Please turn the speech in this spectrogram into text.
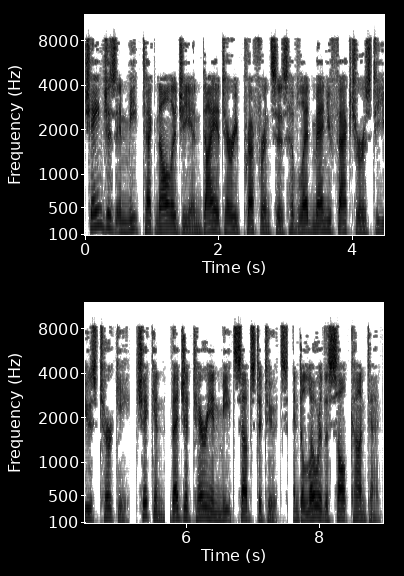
Changes in meat technology and dietary preferences have led manufacturers to use turkey, chicken, vegetarian meat substitutes, and to lower the salt content.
